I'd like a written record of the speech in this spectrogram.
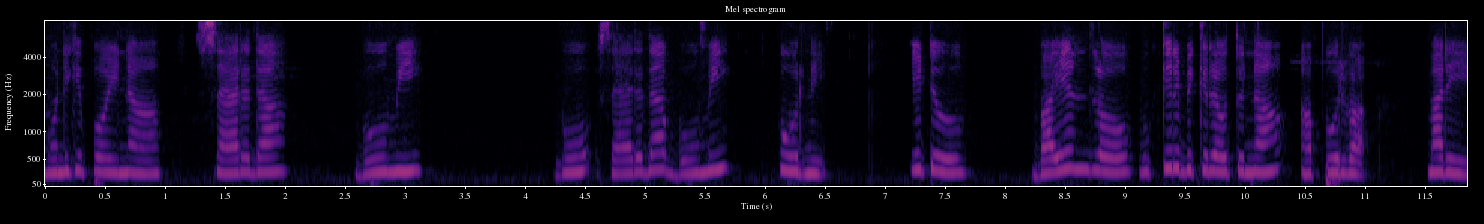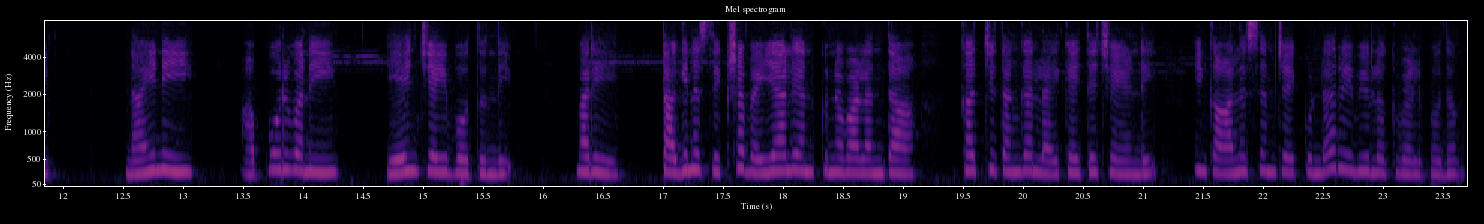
మునిగిపోయిన శారద భూమి భూ శారద భూమి పూర్ణి. ఇటు భయంలో ఉక్కిరి బిక్కిరవుతున్న అపూర్వ. మరి నైని అపూర్వని ఏం చేయబోతుంది? మరి తగిన శిక్ష వేయాలి అనుకున్న వాళ్ళంతా ఖచ్చితంగా లైక్ అయితే చేయండి. ఇంకా ఆలస్యం చేయకుండా రివ్యూలోకి వెళ్ళిపోదాం.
